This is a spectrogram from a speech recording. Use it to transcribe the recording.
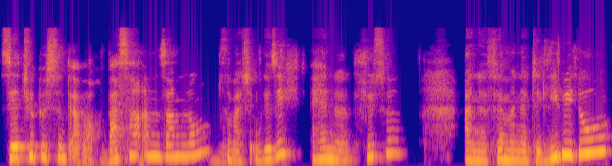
Sehr typisch sind aber auch Wasseransammlungen, mhm. zum Beispiel im Gesicht, Hände, Füße. Eine feminine Libido,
